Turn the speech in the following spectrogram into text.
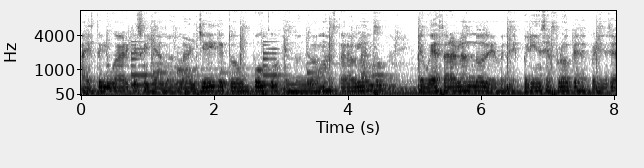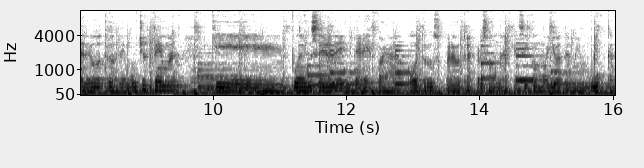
a este lugar que se llama Marjay de todo un poco, en donde vamos a estar hablando, te voy a estar hablando de, experiencias propias, de experiencias de otros, de muchos temas que pueden ser de interés para otros, para otras personas que así como yo también buscan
